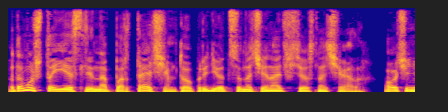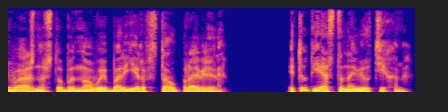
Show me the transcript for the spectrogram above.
Потому что если напортачим, то придется начинать все сначала. Очень важно, чтобы новый барьер встал правильно. И тут я остановил Тихона.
